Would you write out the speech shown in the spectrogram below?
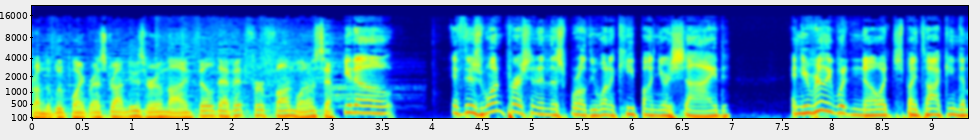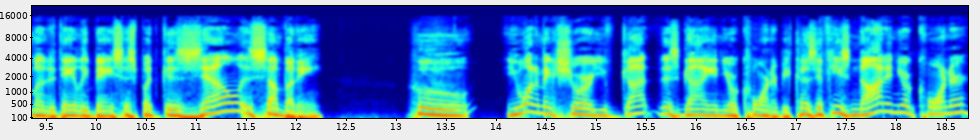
From the Blue Point Restaurant Newsroom, I'm Phil Devitt for Fun 107. You know, if there's one person in this world you want to keep on your side, and you really wouldn't know it just by talking to them on a daily basis, but Gazelle is somebody who you want to make sure you've got this guy in your corner because if he's not in your corner,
